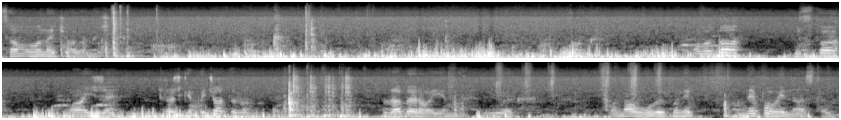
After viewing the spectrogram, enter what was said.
з самого начала почнемо. Молода, пуста, майже трошки печатано. Забираємо вулик. Вона вулику не, не повинна оставити.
